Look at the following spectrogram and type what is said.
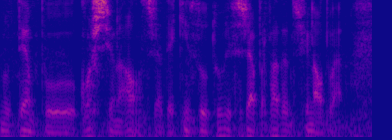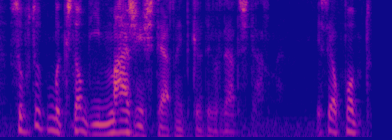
no tempo constitucional, ou seja, até 15 de outubro, e seja aprovado antes do final do ano. Sobretudo por uma questão de imagem externa e de credibilidade externa. Este é o ponto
